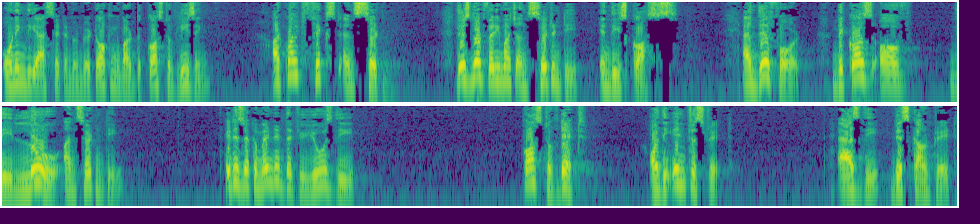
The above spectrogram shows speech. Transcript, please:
owning the asset and when we are talking about the cost of leasing, are quite fixed and certain. There is not very much uncertainty in these costs. And therefore, because of the low uncertainty, it is recommended that you use the cost of debt or the interest rate as the discount rate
